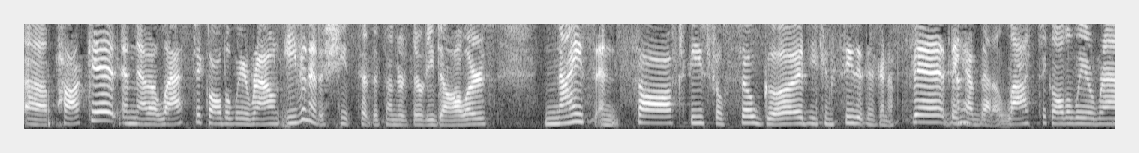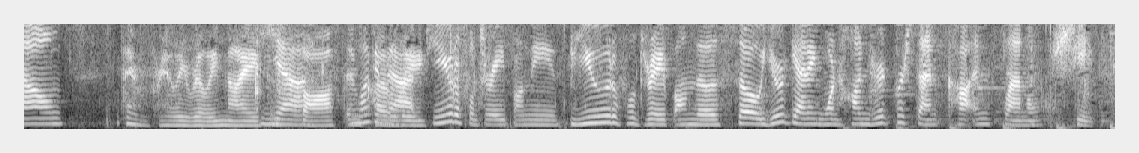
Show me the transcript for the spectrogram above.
uh, pocket and that elastic all the way around, even at a sheet set that's under $30. Nice and soft. These feel so good. You can see that they're going to fit. They have that elastic all the way around. They're really, really nice and soft and Look at that. Beautiful drape on these. Beautiful drape on those. So you're getting 100% cotton flannel sheets.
